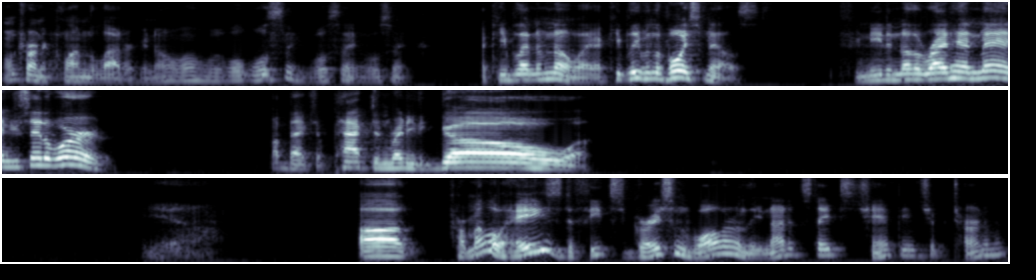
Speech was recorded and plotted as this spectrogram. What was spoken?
I'm trying to climb the ladder. You know, we'll, we'll, we'll see. We'll see. We'll see. I keep letting them know. Like I keep leaving the voicemails. If you need another right hand man, you say the word. My bags are packed and ready to go. Yeah. Uh, Carmelo Hayes defeats Grayson Waller in the United States Championship Tournament.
